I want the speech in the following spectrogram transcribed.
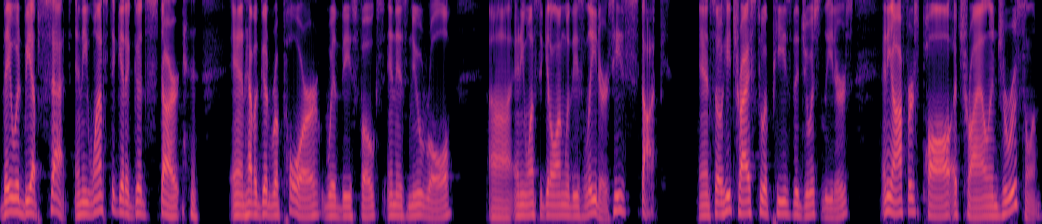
they would be upset. And he wants to get a good start and have a good rapport with these folks in his new role uh, and he wants to get along with these leaders. He's stuck. And so he tries to appease the Jewish leaders and he offers Paul a trial in Jerusalem.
